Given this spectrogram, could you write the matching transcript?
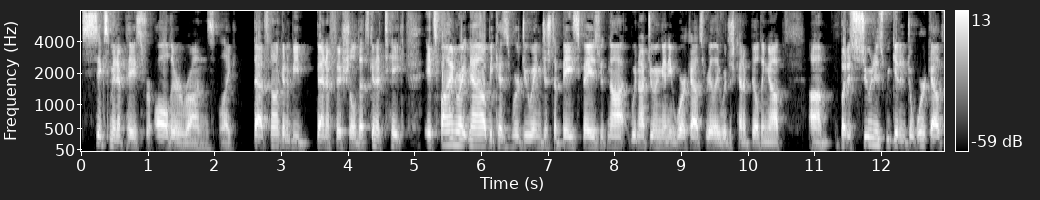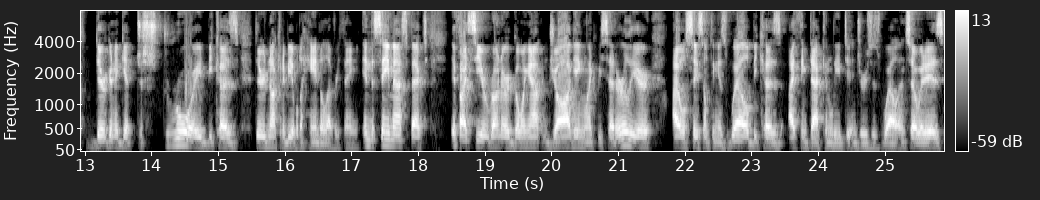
six minute pace for all their runs. Like that's not going to be beneficial. That's going to take it's fine right now because we're doing just a base phase with not we're not doing any workouts really. We're just kind of building up. Um, but as soon as we get into workouts they're going to get destroyed because they're not going to be able to handle everything. In the same aspect if i see a runner going out and jogging like we said earlier i will say something as well because i think that can lead to injuries as well. And so it is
